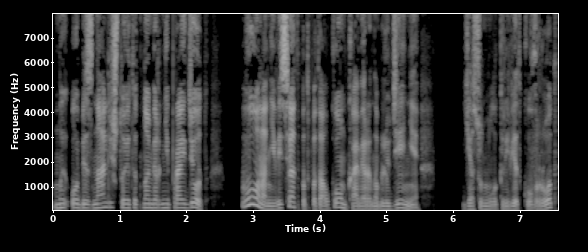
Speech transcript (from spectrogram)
Мы обе знали, что этот номер не пройдет. Вон они висят под потолком камеры наблюдения. Я сунула креветку в рот,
